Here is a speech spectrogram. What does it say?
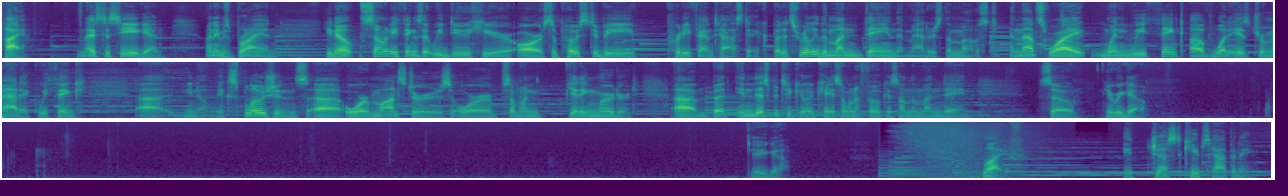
Hi, nice to see you again. My name is Brian. You know, so many things that we do here are supposed to be pretty fantastic, but it's really the mundane that matters the most. And that's why when we think of what is dramatic, we think, uh, you know, explosions uh, or monsters or someone getting murdered. Um, but in this particular case, I want to focus on the mundane. So here we go. There you go. Life. It just keeps happening.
